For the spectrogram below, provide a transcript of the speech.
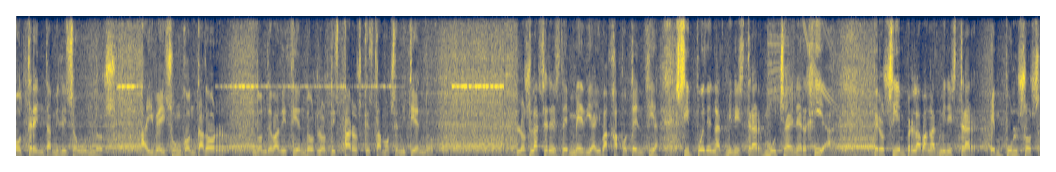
o 30 milisegundos. Ahí veis un contador donde va diciendo los disparos que estamos emitiendo. Los láseres de media y baja potencia sí pueden administrar mucha energía, pero siempre la van a administrar en pulsos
